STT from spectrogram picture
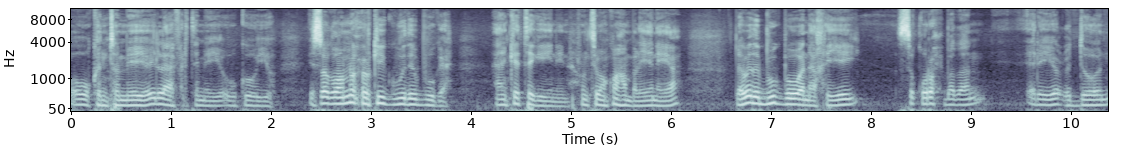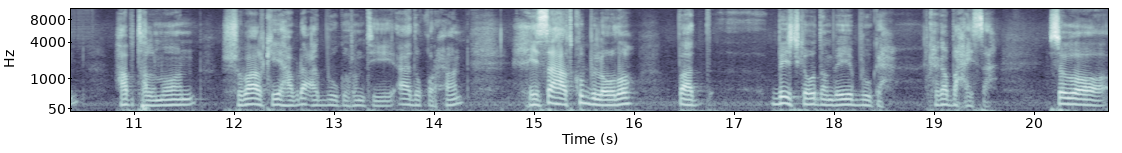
oo uu kontomeeyo ilaa afartameeyo uu gooyo. Isagoo nuxurkii guuda buuga aan ka tegaynin. Runtii waan ku hambalyeynayaa labada buugba waan akhriyey. Si qurux badan ereyo cudoon hab talmoon shubaalkii habdhaca buugga runtii aada u qurxoon. Xiisahaad ku bilowdo baad beijka u dambeeya buugga kaga baxaysa. Isagoo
